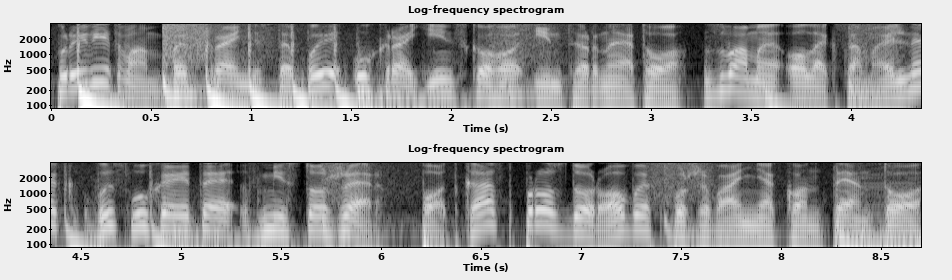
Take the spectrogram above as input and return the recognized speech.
Привіт вам, безкрайні степи українського інтернету. З вами Олекса Мельник. Ви слухаєте «Вмістожер» – подкаст про здорове споживання контенту.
